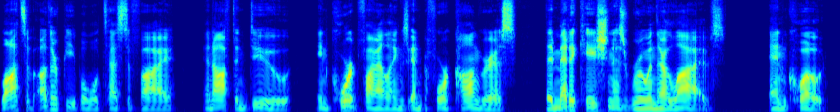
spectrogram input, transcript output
lots of other people will testify, and often do, in court filings and before Congress, that medication has ruined their lives. End quote.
